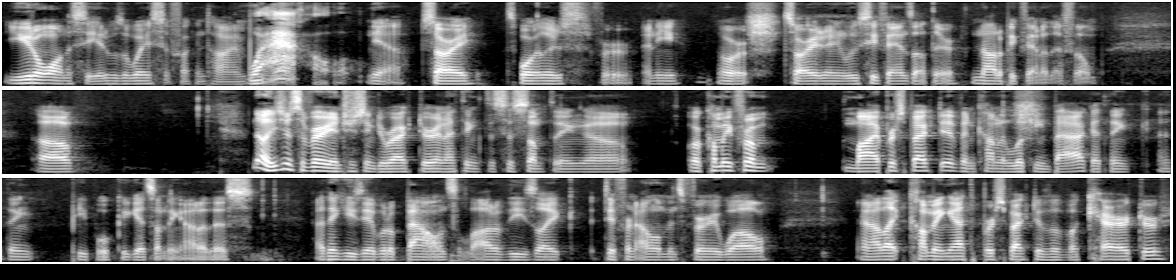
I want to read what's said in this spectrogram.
You don't want to see it. It was a waste of fucking time. Wow. Yeah. Sorry. Spoilers for any or sorry to any Lucy fans out there. Not a big fan of that film. Uh, no, he's just a very interesting director, and I think this is something. Uh, or coming from my perspective and kind of looking back, I think I think people could get something out of this. I think he's able to balance a lot of these like different elements very well, and I like coming at the perspective of a character.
